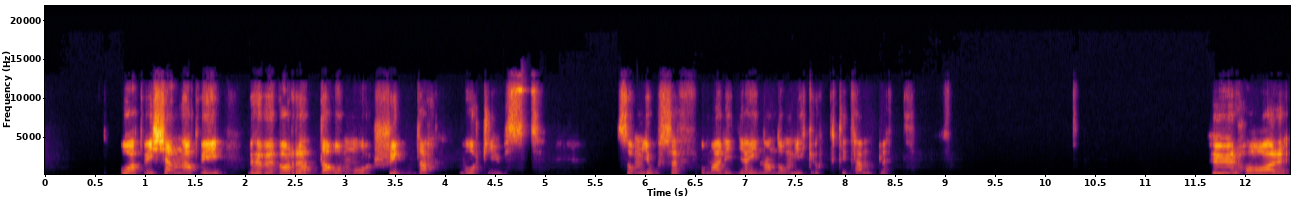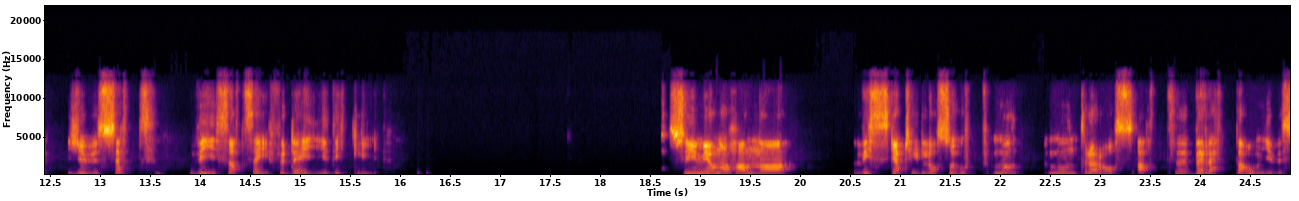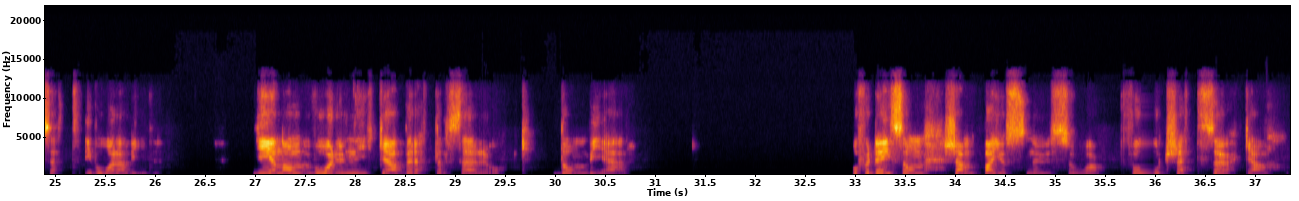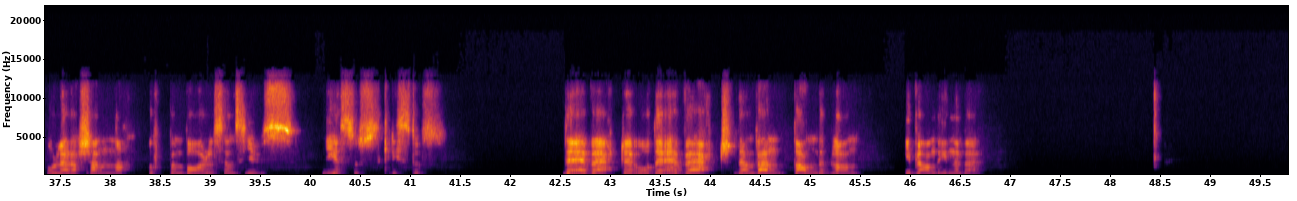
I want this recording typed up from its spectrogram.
Och att vi känner att vi behöver vara rädda om att skydda vårt ljus. Som Josef och Maria innan de gick upp till templet. Hur har ljuset visat sig för dig i ditt liv? Symeon och Hanna viskar till oss och uppmuntrar oss att berätta om ljuset i våra liv. Genom vår unika berättelser och de vi är. Och för dig som kämpar just nu så fortsätt söka och lära känna uppenbarelsens ljus, Jesus Kristus. Det är värt det och det är värt den väntan det ibland, ibland innebär.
